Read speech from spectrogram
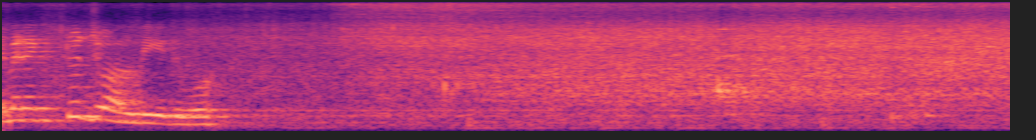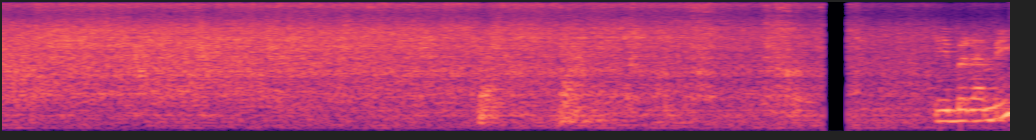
এবার একটু জল দিয়ে দেবো। এবার আমি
